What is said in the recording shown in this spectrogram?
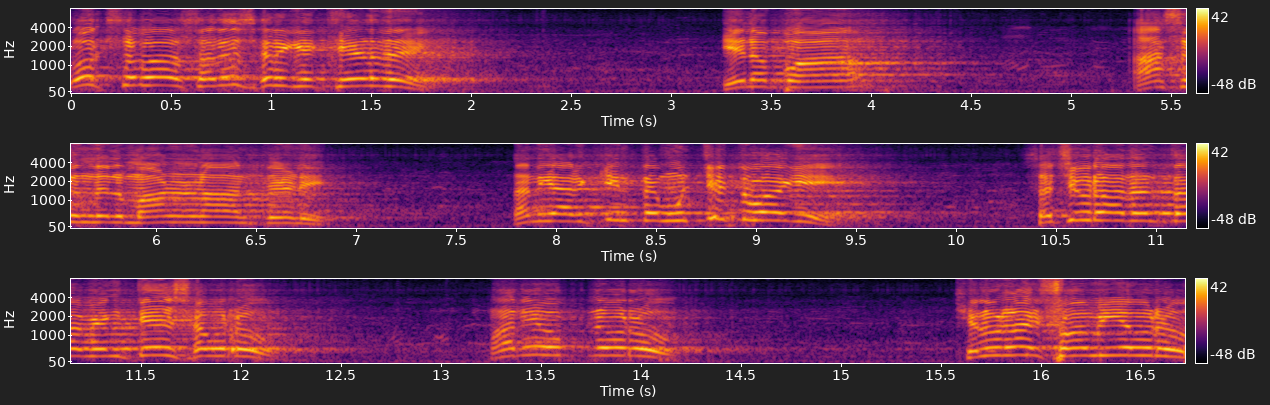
ಲೋಕಸಭಾ ಸದಸ್ಯರಿಗೆ ಕೇಳಿದೆ, ಏನಪ್ಪ, ಹಾಸನದಲ್ಲಿ ಮಾಡೋಣ ಅಂತೇಳಿ. ನನಗೆ ಅದಕ್ಕಿಂತ ಮುಂಚಿತವಾಗಿ ಸಚಿವರಾದಂಥ ವೆಂಕಟೇಶ್ ಅವರು, ಮಾದೇವಪ್ಪನವರು ಚೆಲುವರಾಯ ಸ್ವಾಮಿಯವರು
